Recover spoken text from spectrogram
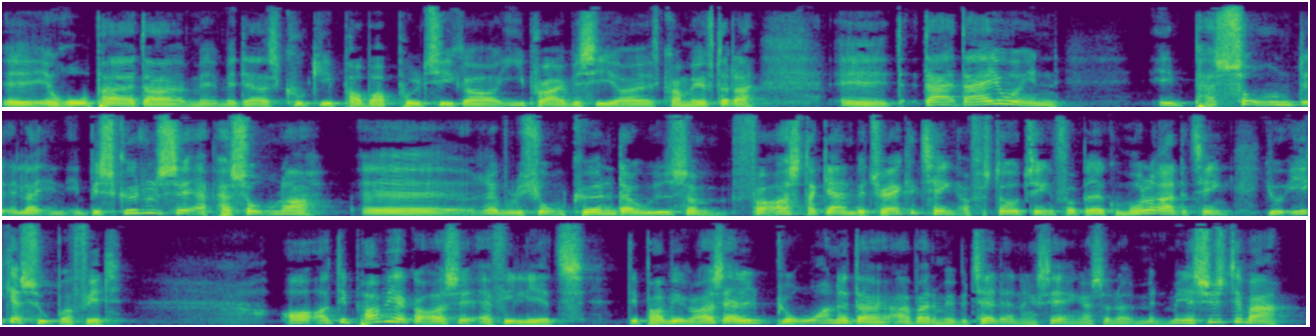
øh, Europa der med, med deres cookie pop-up politik og e-privacy og komme efter dig. Øh, der, der er jo en, en person, eller en, en beskyttelse af personer, øh, revolution kørende derude, som for os, der gerne vil tracke ting og forstå ting, for bedre at kunne målrette ting, jo ikke er super fedt. Og, og det påvirker også affiliates. Det påvirker også alle byråerne, der arbejder med betalt annoncering og sådan noget. Men, men jeg synes, det var,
